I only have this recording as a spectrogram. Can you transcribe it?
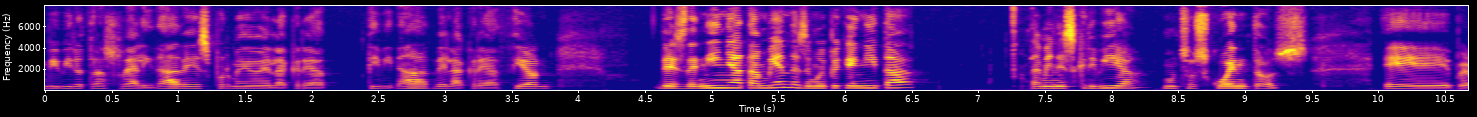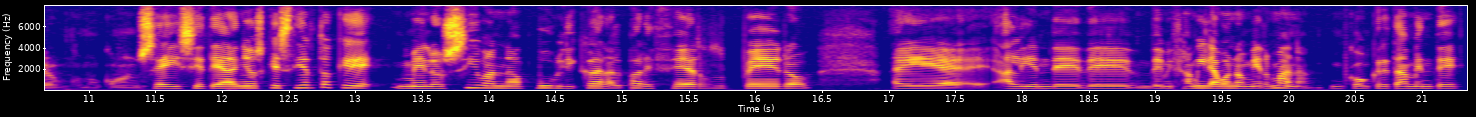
vivir otras realidades por medio de la creatividad, de la creación. Desde niña también, desde muy pequeñita, también escribía muchos cuentos. Eh, pero como con 6, 7 años, que es cierto que me los iban a publicar al parecer, pero eh, alguien de, mi familia, bueno, mi hermana, concretamente,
